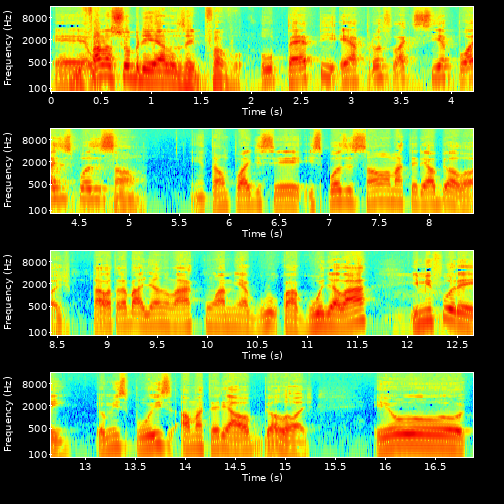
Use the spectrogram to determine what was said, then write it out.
É, Me fala o, sobre elas aí, por favor. O PEP é a profilaxia pós-exposição. Então pode ser exposição ao material biológico. Estava trabalhando lá com a minha com a agulha lá hum. e me furei. Eu me expus ao material biológico. Eu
